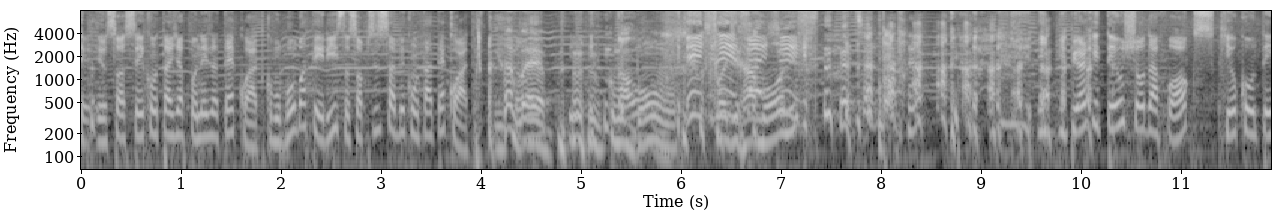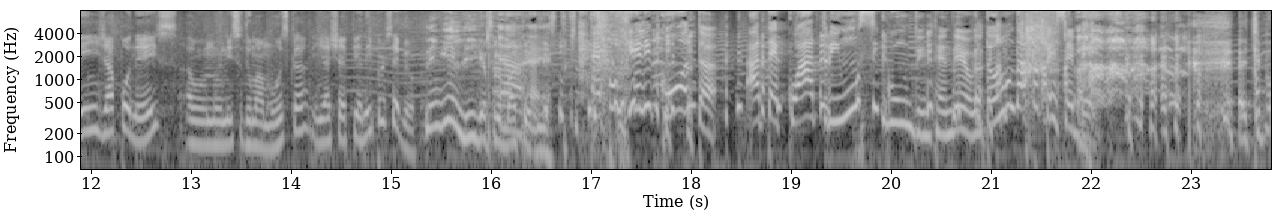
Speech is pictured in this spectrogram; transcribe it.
Eu- Eu só sei contar japonês até 4. Como bom baterista, eu só preciso saber contar até 4. É, como bom fã de Ramones. E, e pior que tem um show da Fox que eu contei em japonês ah, no início de uma música e a chefia nem percebeu. Ninguém liga pro baterista. É porque ele conta até 4 em um segundo, entendeu? Então não dá pra perceber. É tipo,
